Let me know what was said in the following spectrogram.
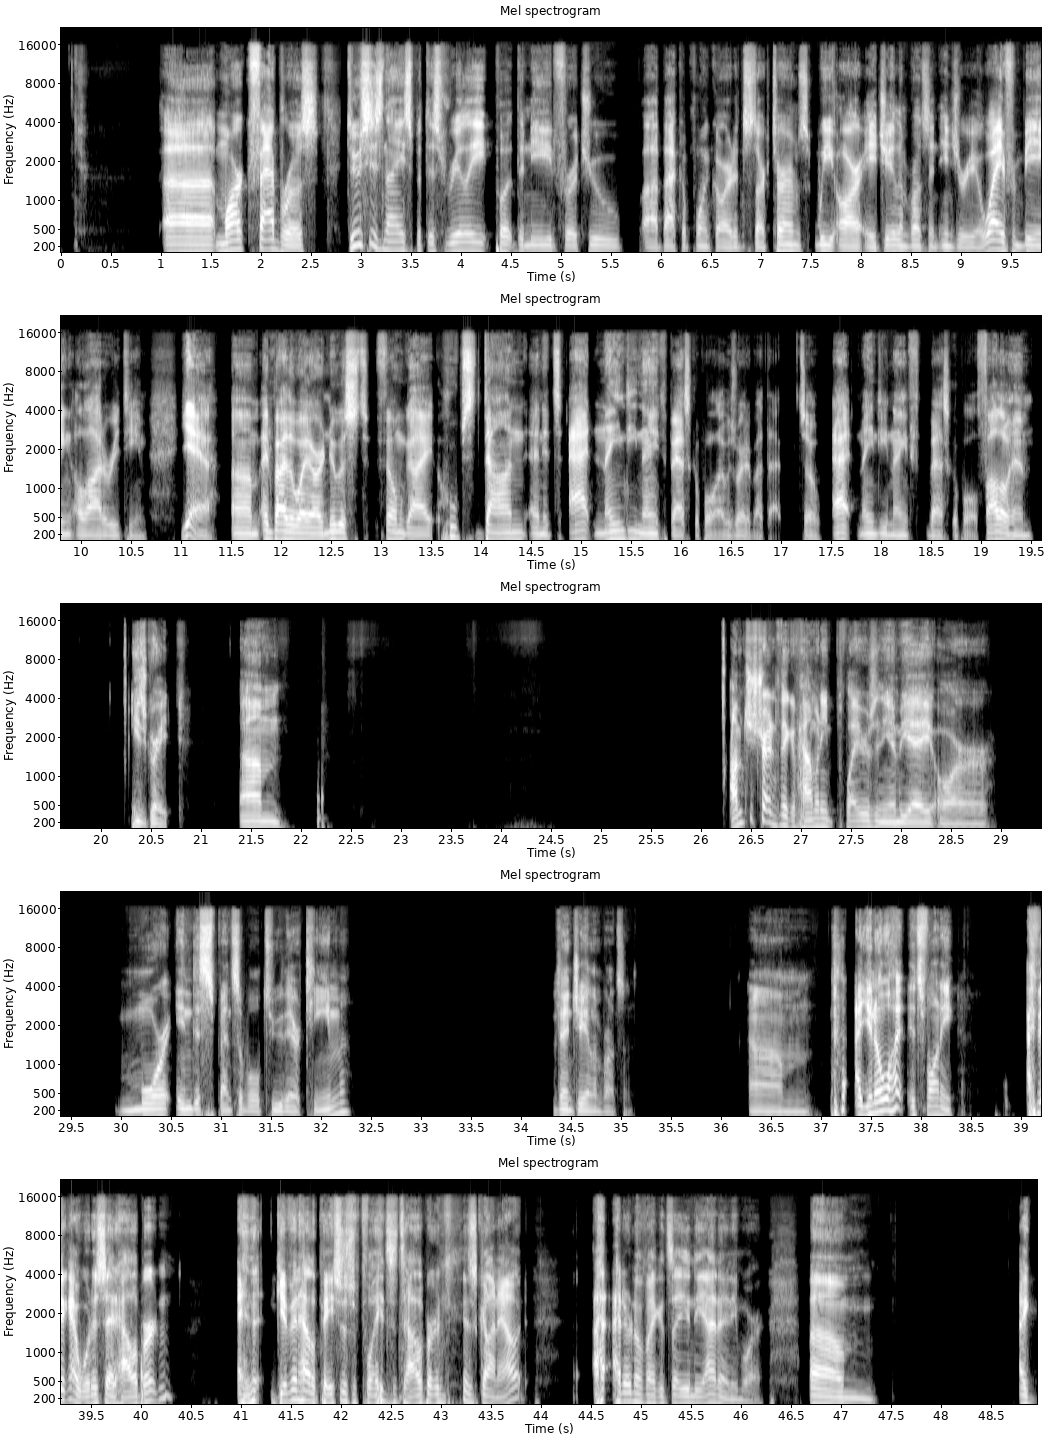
Uh, Mark Fabros, Deuce is nice, but this really put the need for a true uh, backup point guard in stark terms. We are a Jalen Brunson injury away from being a lottery team. Yeah. Um, and by the way, our newest film guy, Hoops Don, and it's at 99th basketball. I was right about that. So at 99th basketball. Follow him. He's great. Um, I'm just trying to think of how many players in the NBA are more indispensable to their team than Jalen Brunson. Um, you know what? It's funny. I think I would have said Halliburton, and given how the Pacers have played since Halliburton has gone out, I, I don't know if I could say Indiana anymore. Um, I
